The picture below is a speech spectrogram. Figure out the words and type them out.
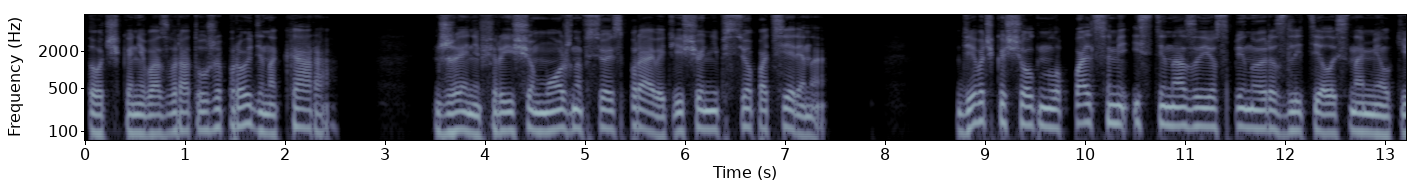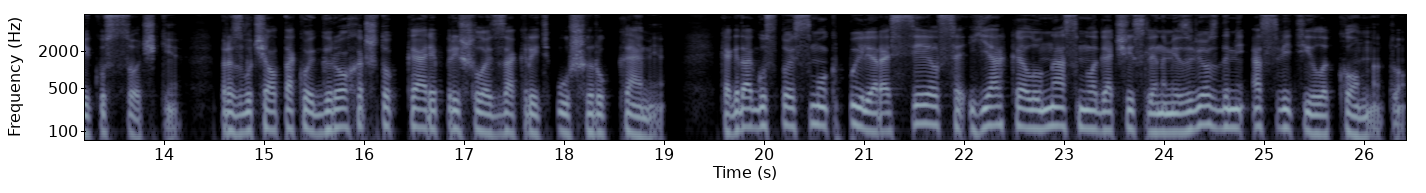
Точка невозврата уже пройдена, кара. «Дженнифер, еще можно все исправить, еще не все потеряно». Девочка щелкнула пальцами, и стена за ее спиной разлетелась на мелкие кусочки. Прозвучал такой грохот, что Каре пришлось закрыть уши руками. Когда густой смог пыли рассеялся, яркая луна с многочисленными звездами осветила комнату.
